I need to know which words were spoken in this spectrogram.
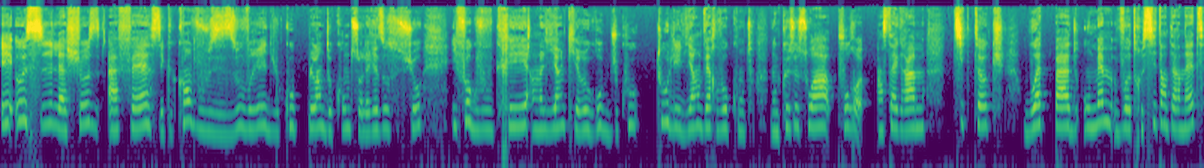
et aussi, la chose à faire, c'est que quand vous ouvrez du coup plein de comptes sur les réseaux sociaux, il faut que vous créez un lien qui regroupe du coup tous les liens vers vos comptes. Donc que ce soit pour Instagram, TikTok, Wattpad ou même votre site internet,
